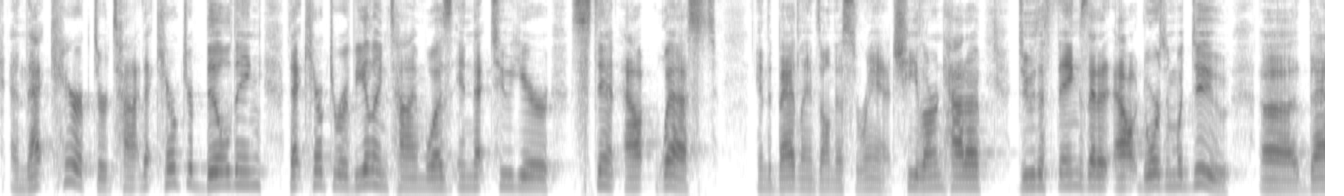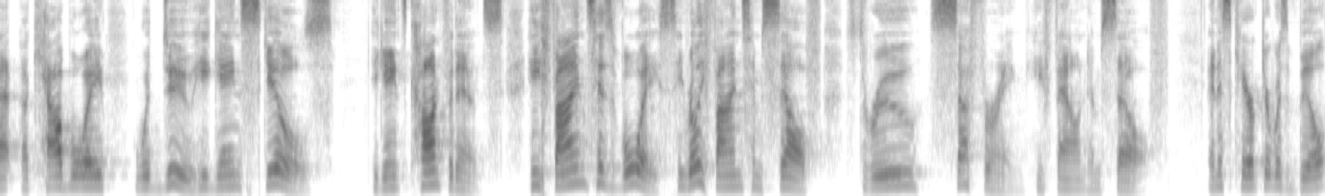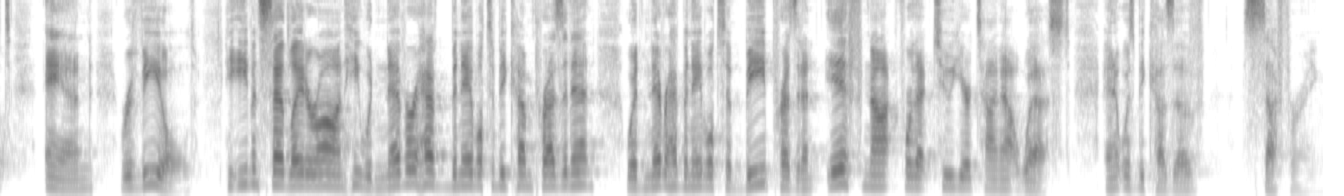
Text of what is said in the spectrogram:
And that character time that character building that character revealing time was in that two-year stint out west in the Badlands on this ranch. He learned how to do the things that an outdoorsman would do, uh, that a cowboy would do. He gains skills. He gains confidence. He finds his voice. He really finds himself through suffering. He found himself. And his character was built and revealed. He even said later on he would never have been able to become president, would never have been able to be president if not for that two year time out west. And it was because of suffering.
